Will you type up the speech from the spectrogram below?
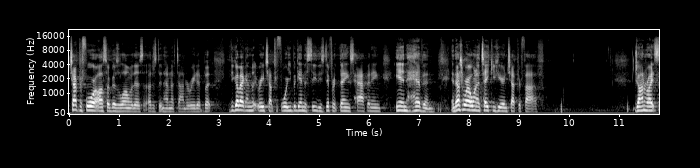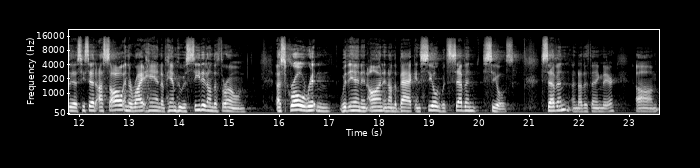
chapter 4 also goes along with this. I just didn't have enough time to read it. But if you go back and read chapter 4, you begin to see these different things happening in heaven. And that's where I want to take you here in chapter 5. John writes this He said, I saw in the right hand of him who is seated on the throne a scroll written within and on and on the back and sealed with seven seals. Seven, another thing there. Um,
